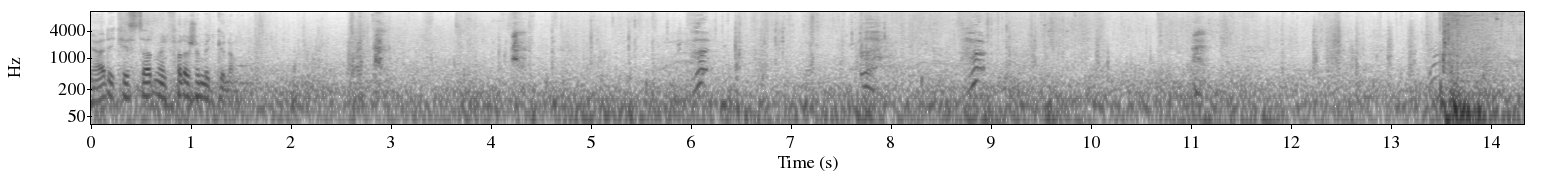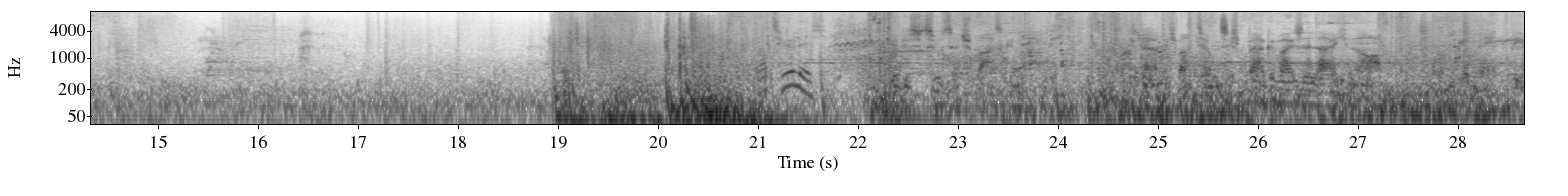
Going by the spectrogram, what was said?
Ja, die Kiste hat mein Vater schon mitgenommen. Natürlich. Jedes Zusatz Spaß gemacht. Fertig wandten sich bergeweise Leichen auf, gemäht wie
